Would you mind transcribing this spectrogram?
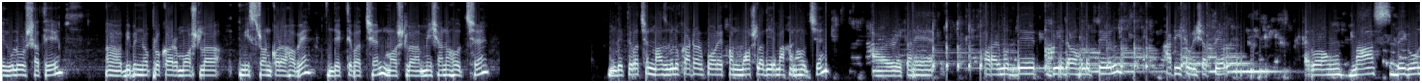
এগুলোর সাথে বিভিন্ন প্রকার মশলা মিশ্রণ করা হবে। দেখতে পাচ্ছেন মশলা মেশানো হচ্ছে। দেখতে পাচ্ছেন মাছগুলো কাটার পর এখন মশলা দিয়ে মাখানো হচ্ছে। আর এখানে কড়াইয়ের মধ্যে দিয়ে দেওয়া হলো তেল, খাঁটি সরিষার তেল এবং মাছ, বেগুন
